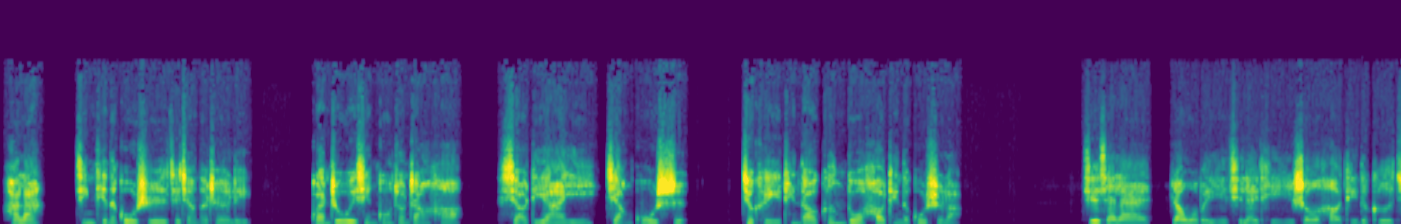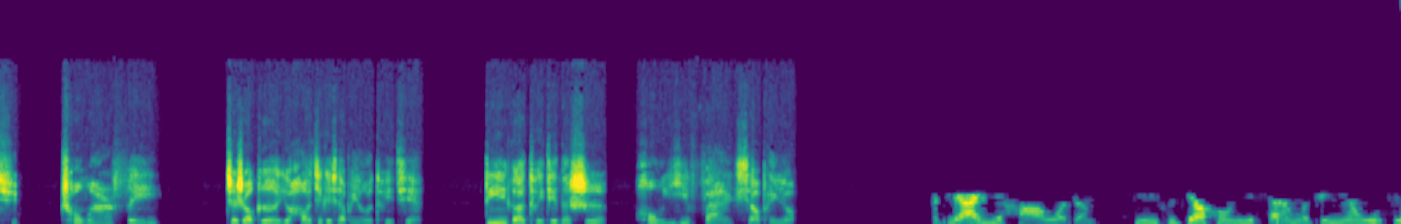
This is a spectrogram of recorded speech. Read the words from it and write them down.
好啦，今天的故事就讲到这里。关注微信公众账号“小迪阿姨讲故事”，就可以听到更多好听的故事了。接下来，让我们一起来听一首好听的歌曲《虫儿飞》。这首歌有好几个小朋友推荐，第一个推荐的是洪一凡小朋友。小迪阿姨好，我的。名字叫洪一凡，我今年五岁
